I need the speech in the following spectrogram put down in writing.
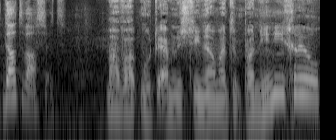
Dat was het. Maar wat moet Amnesty nou met een panini-grill?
